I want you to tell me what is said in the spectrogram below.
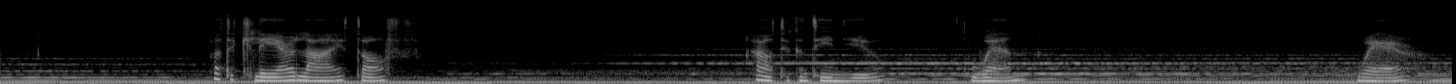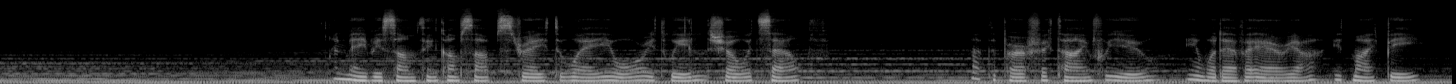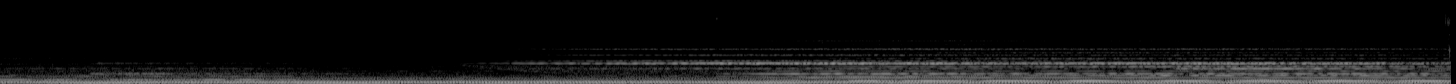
but a clear light of how to continue, when, where, and maybe something comes up straight away or it will show itself at the perfect time for you in whatever area it might be.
